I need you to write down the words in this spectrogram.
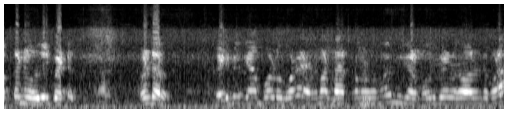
ఒక్కరిని వదిలిపెట్టదు. ఉంటారు మెడికల్ క్యాంప్ వాళ్ళు కూడా ఎనమాట డాక్టర్ మీకు మొదలుపెట్ట కావాలంటే కూడా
